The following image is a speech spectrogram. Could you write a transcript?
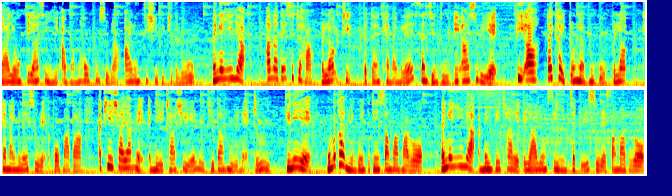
ရားရုံးတရားစီရင်ရေးအောက်မှာမဟုတ်ဘူးဆိုတာအားလုံးသိရှိပြီးဖြစ်တယ်လို့နိုင်ငံရေးအရအာဏာသိမ်းစစ်တပ်ဟာဘလောက်ထိတက်တန်းခံနိုင်မလဲစန့်ကျင်သူအင်အားစုတွေရဲ့ဖိအားတိုက်ခိုက်တွန်းလှန်မှုကိုဘလောက်ခံနိုင်မလဲဆိုတဲ့အပေါ်မှာသာအပြေရှာရမယ့်အနေအထားရှိတယ်လို့ရေးသားမှုတွေနဲ့အတူဒီနေ့ရဲ့ ဝမကမြင်ကွင်းသတင်းဆောင်ပါမှာတော့နိုင်ငံရေးအရအမိန်ပေးထားတဲ့တရားရုံးစီရင်ချက်တွေဆိုတဲ့ဆောင်ပါကိုတော့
